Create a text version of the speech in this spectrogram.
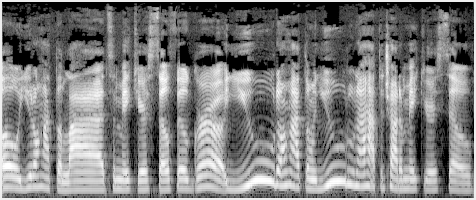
"Oh, you don't have to lie to make yourself feel girl. You don't have to. You do not have to try to make yourself."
